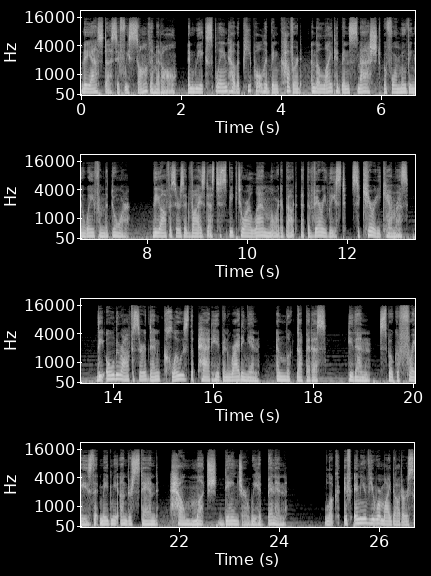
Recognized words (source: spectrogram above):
They asked us if we saw them at all, and we explained how the peephole had been covered and the light had been smashed before moving away from the door. The officers advised us to speak to our landlord about, at the very least, security cameras. The older officer then closed the pad he had been writing in and looked up at us. He then spoke a phrase that made me understand how much danger we had been in. Look, if any of you were my daughters,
